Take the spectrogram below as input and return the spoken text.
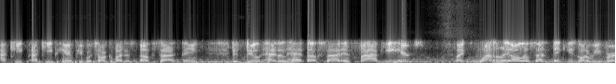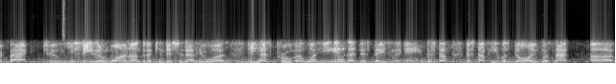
I keep I keep hearing people talk about this upside thing. The dude hasn't had upside in five years. Like, why do they all of a sudden think he's going to revert back to season one under the conditions that he was? He has proven what he is at this stage in the game. The stuff the stuff he was doing was not, uh,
